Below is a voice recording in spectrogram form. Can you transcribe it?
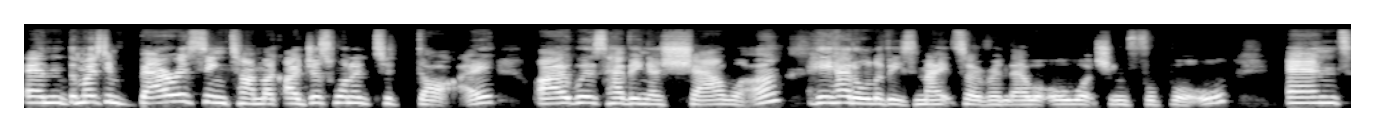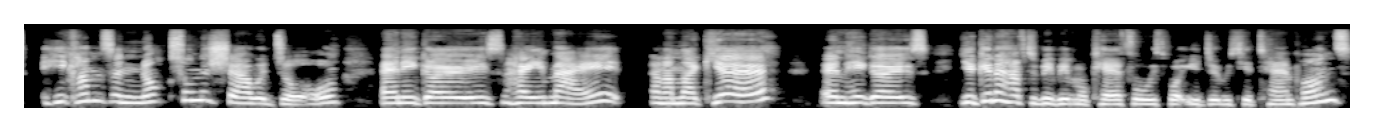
And the most embarrassing time, like I just wanted to die. I was having a shower. He had all of his mates over and they were all watching football. And he comes and knocks on the shower door and he goes, Hey, mate. And I'm like, Yeah. And he goes, You're going to have to be a bit more careful with what you do with your tampons.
